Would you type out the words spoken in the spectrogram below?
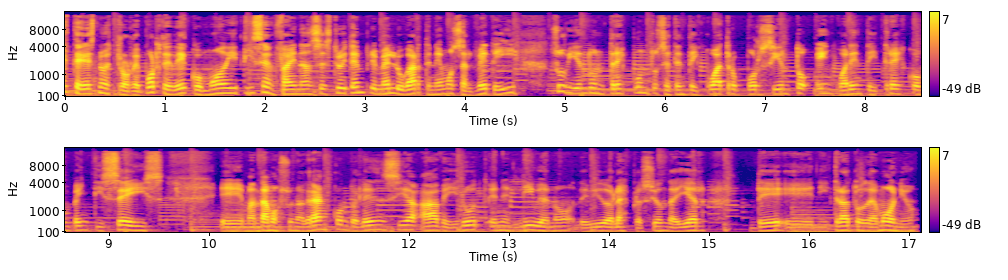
Este es nuestro reporte de commodities en Finance Street. En primer lugar tenemos al BTI subiendo un 3.74% en 43,26. Eh, mandamos una gran condolencia a Beirut en el Líbano debido a la explosión de ayer de eh, nitrato de amonio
